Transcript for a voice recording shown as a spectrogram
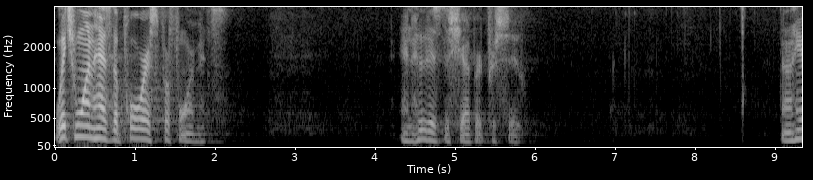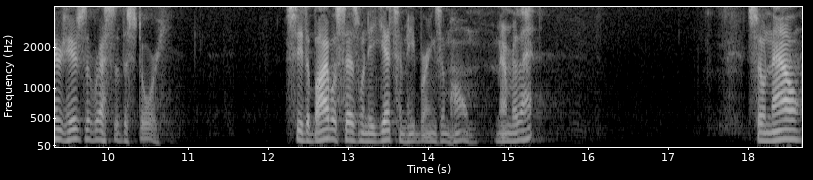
Which one has the poorest performance? And who does the shepherd pursue? Now, here, here's the rest of the story. See, the Bible says when he gets him, he brings him home. Remember that? So now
